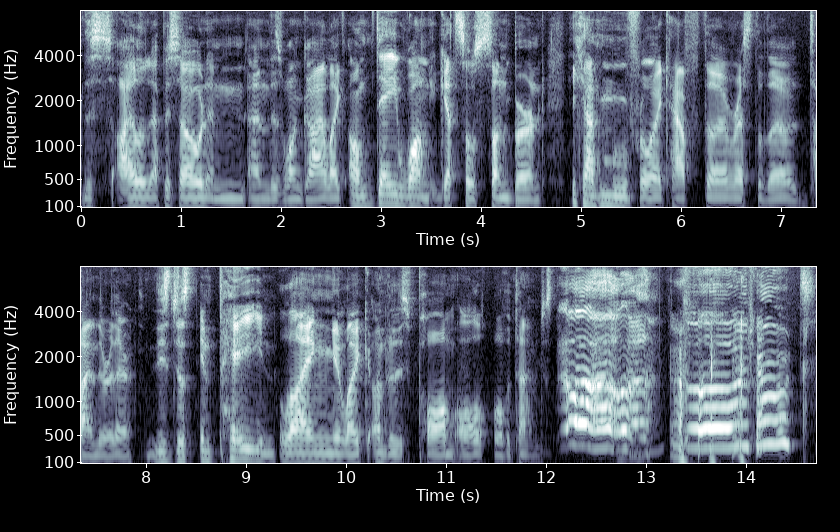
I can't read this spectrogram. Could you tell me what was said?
this island episode, and and this one guy like on day one he gets so sunburned he can't move for like half the rest of the time they're there. He's just in pain, lying like under this palm all all the time, just ah, oh, it hurts.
